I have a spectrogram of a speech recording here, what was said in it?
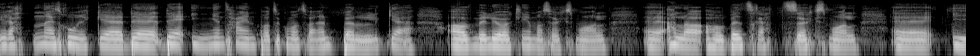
i retten. Jeg tror ikke det, det, er ingen tegn på at det kommer til å være en bølge av miljø- og klimasøksmål eh, eller arbeidsrettssøksmål eh, i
